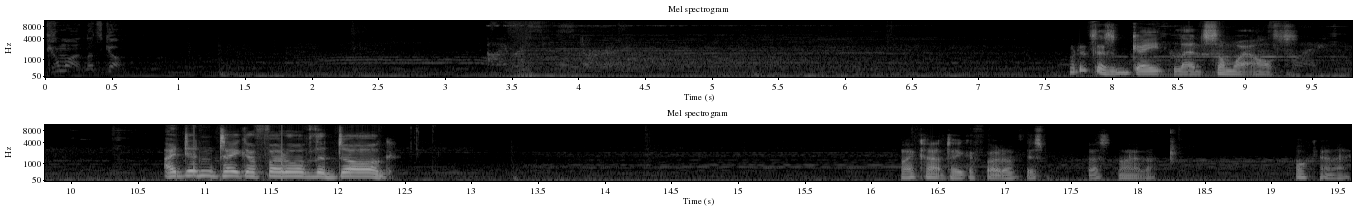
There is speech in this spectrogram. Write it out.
Come on, let's go. What if this gate led somewhere else? I didn't take a photo of the dog! I can't take a photo of this person either. Or can I?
